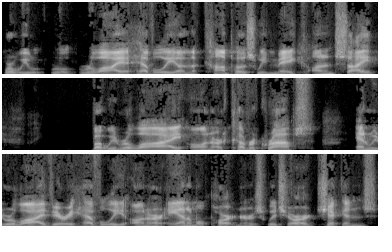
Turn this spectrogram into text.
where we re- rely heavily on the compost we make on site, but we rely on our cover crops and we rely very heavily on our animal partners, which are chickens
